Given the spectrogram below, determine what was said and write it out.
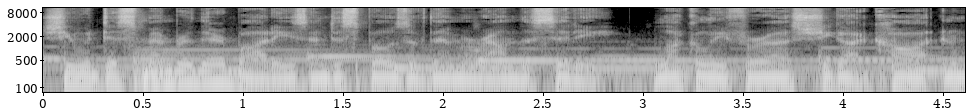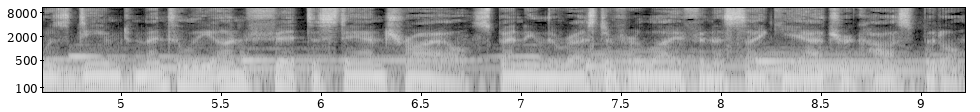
She would dismember their bodies and dispose of them around the city. Luckily for us, she got caught and was deemed mentally unfit to stand trial, spending the rest of her life in a psychiatric hospital.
